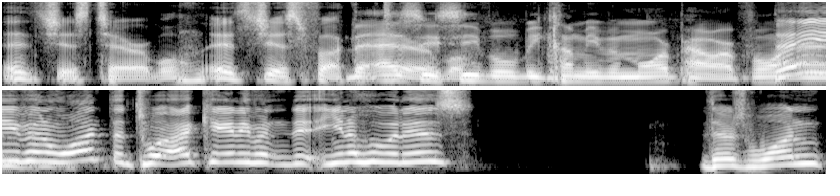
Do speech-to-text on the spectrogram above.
it's just terrible. It's just fucking The terrible. SEC will become even more powerful. They even want the 12. I can't even. You know who it is? There's one.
